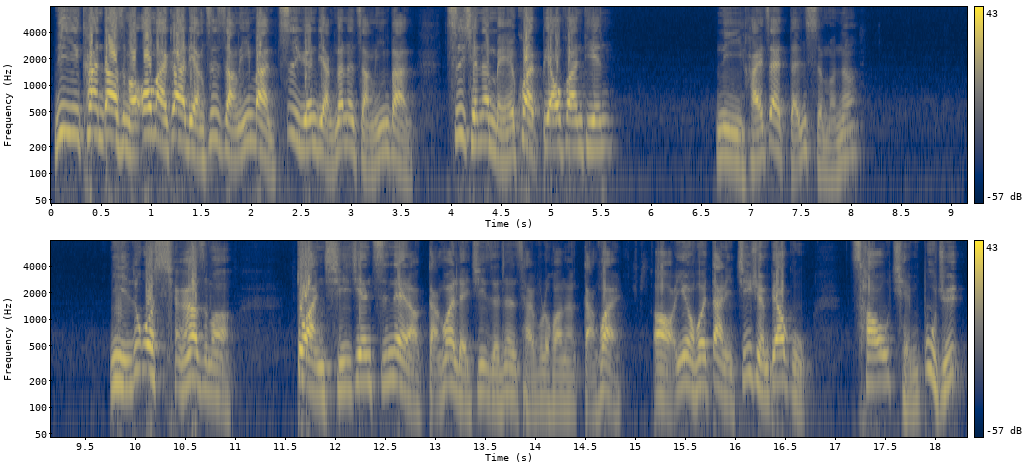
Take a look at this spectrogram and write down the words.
你已经看到什么？Oh my god，两只涨停板，智源两根的涨停板。之前的每一块飙翻天，你还在等什么呢？你如果想要什么短期间之内啊，赶快累积人生的财富的话呢，赶快哦，因为我会带你精选标股，超前布局，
